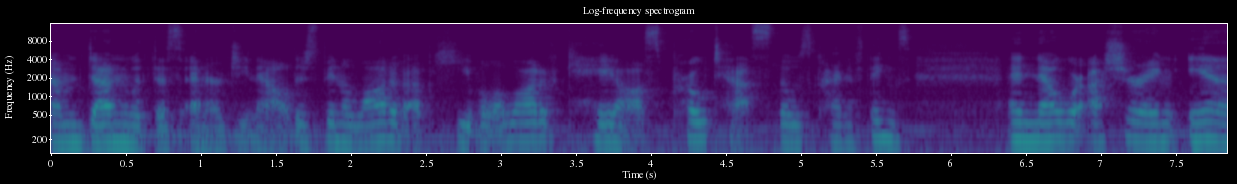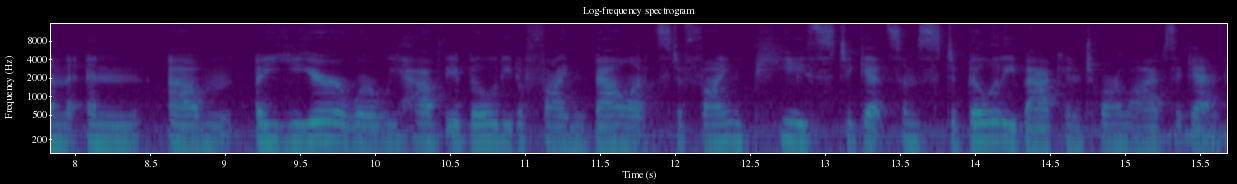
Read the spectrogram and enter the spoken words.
I'm done with this energy now. There's been a lot of upheaval, a lot of chaos, protests, those kind of things. And now we're ushering in an, um, a year where we have the ability to find balance, to find peace, to get some stability back into our lives again.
